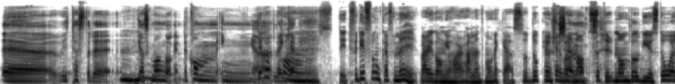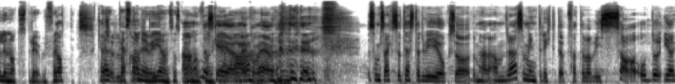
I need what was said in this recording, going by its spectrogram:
Eh, vi testade mm. ganska många gånger. Det kom inga länkar. Det var länkar. konstigt, för det funkar för mig varje gång jag har använt Monica. Så då kanske det var något, något någon bugg just då eller något strul. För något, kanske te testa nu igen så ska ja, det nog funka. det ska jag göra när jag kommer hem. som sagt så testade vi ju också de här andra som inte riktigt uppfattade vad vi sa. Och då, jag,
